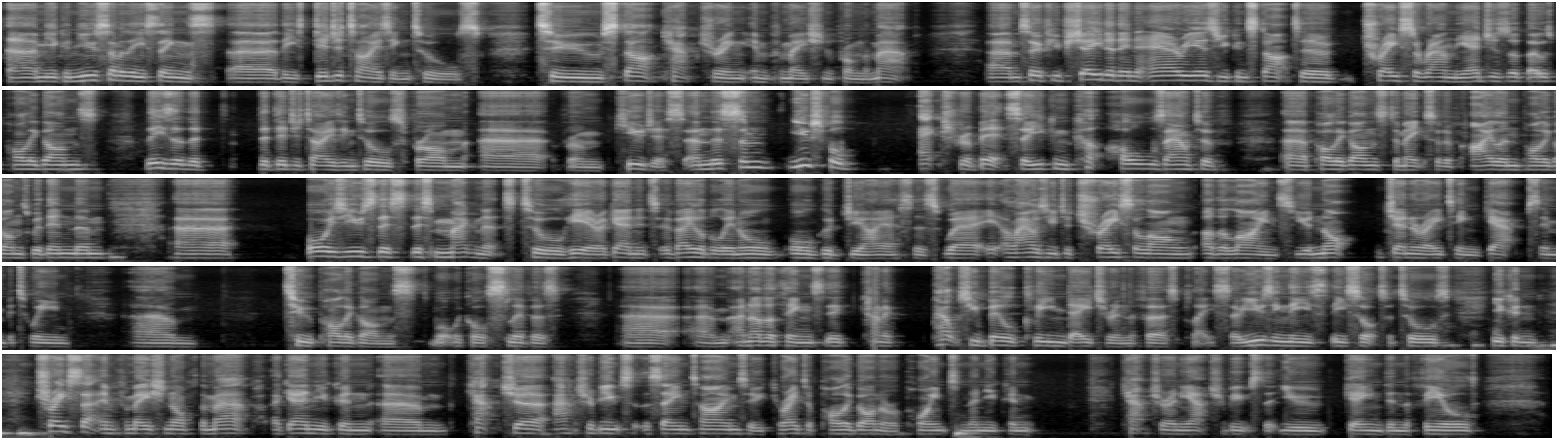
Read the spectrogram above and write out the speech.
um, you can use some of these things, uh, these digitizing tools, to start capturing information from the map. Um, so if you've shaded in areas, you can start to trace around the edges of those polygons. These are the, the digitizing tools from, uh, from QGIS. And there's some useful extra bits. So you can cut holes out of uh, polygons to make sort of island polygons within them. Uh, always use this this magnet tool here. Again, it's available in all all good GISs where it allows you to trace along other lines. So you're not generating gaps in between um, two polygons, what we call slivers, uh, um, and other things. It kind of helps you build clean data in the first place. So using these these sorts of tools, you can trace that information off the map. Again, you can um, capture attributes at the same time. So you create a polygon or a point, and then you can capture any attributes that you gained in the field,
